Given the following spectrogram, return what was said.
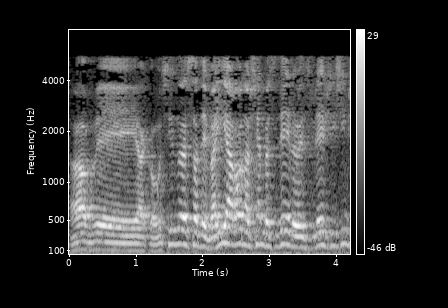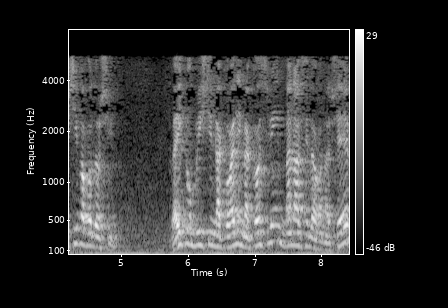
הרב יעקב, הוציאו לשדה, ויהי אהרון השם בשדה לפני שישים שבעה חודשים. ויקרו פלישתים לכהנים לקוסמים, מה נעשה לאהרון השם?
